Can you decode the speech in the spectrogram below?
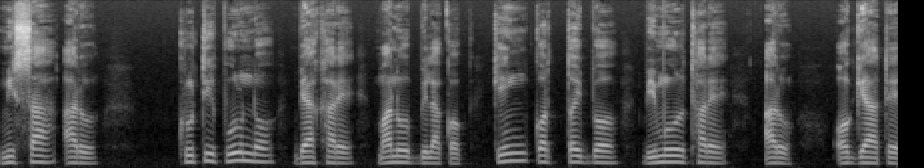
মিছা আৰু ক্ৰুটিপূৰ্ণ ব্যাখ্যাৰে মানুহবিলাকক কিং কৰ্তব্য বিমূৰ্থাৰে আৰু অজ্ঞাতে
